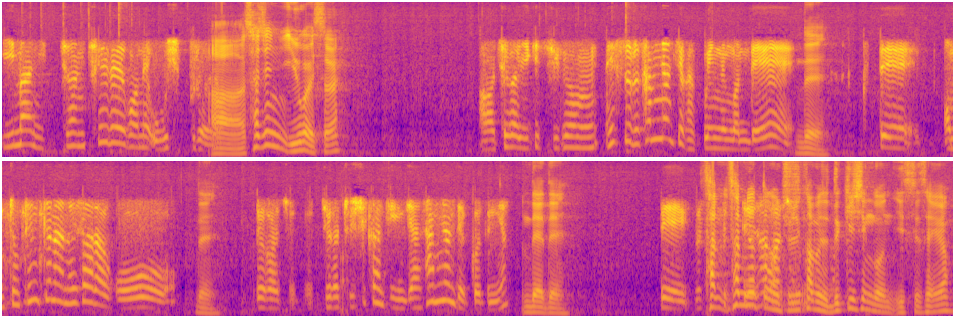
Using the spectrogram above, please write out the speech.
22,700원에 50%요. 아, 사진 이유가 있어요? 어, 제가 이게 지금 횟수를 3년째 갖고 있는 건데 네. 그때 엄청 튼튼한 회사라고 네. 그래가지고 제가 주식한 지 이제 한 3년 됐거든요. 네, 네. 네. 그래서 3, 그때 삼년 동안 사가지고- 주식하면서 느끼신 건 있으세요?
